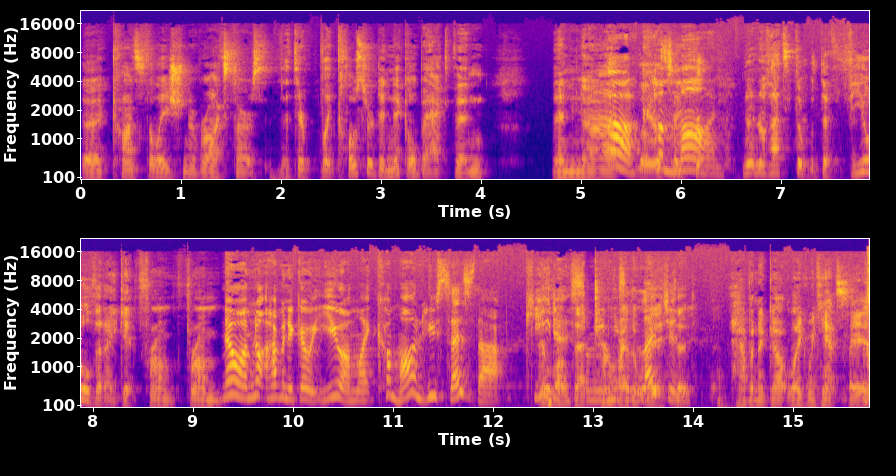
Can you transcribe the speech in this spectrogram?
the constellation of rock stars. That they're like closer to Nickelback than than. Uh, Oh, let's come say on. no, no, that's the the feel that I get from from. No, I'm not having a go at you. I'm like, come on, who says that? I love that I mean, term, he's by a the legend. way. That having a go, like we can't say it.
